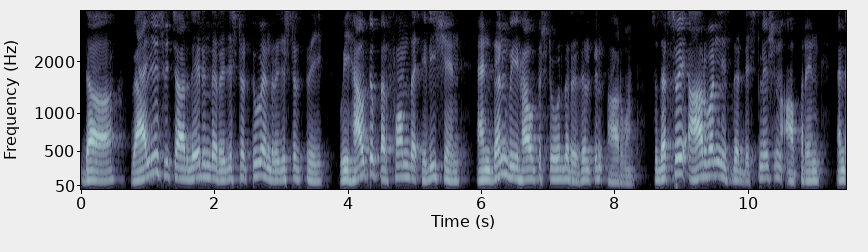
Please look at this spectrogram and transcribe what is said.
The values which are there in the register 2 and register 3 we have to perform the addition and then we have to store the result in R1. So that's why R1 is the destination operand and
